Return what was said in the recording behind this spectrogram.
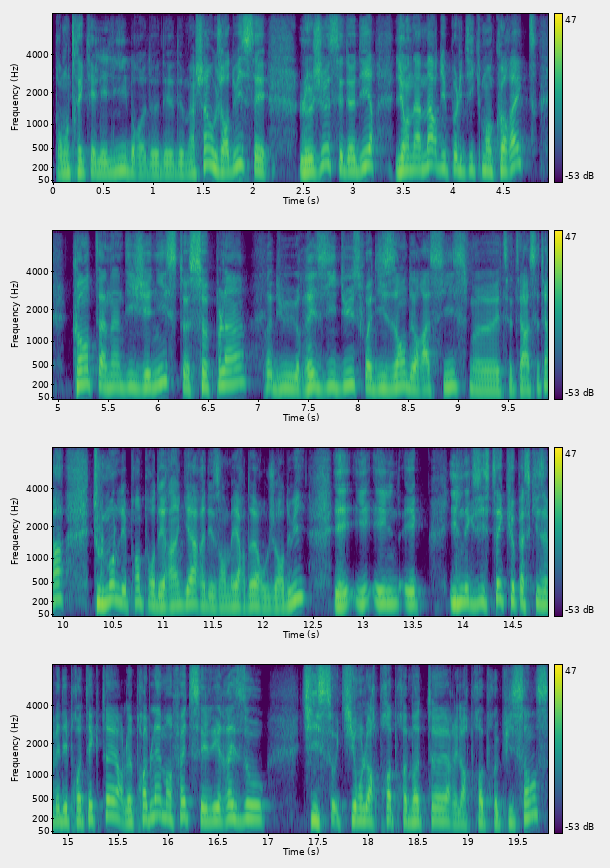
pour montrer qu'elle est libre de, de, de machin aujourd'hui c'est le jeu c'est de dire il y en a marre du politiquement correct quand un indigéniste se plaint du résidu soi-disant de racisme euh, etc etc tout le monde les prend pour des ringards et des emmerdeurs aujourd'hui et, et, et ils n'existaient que parce qu'ils avaient des protecteurs. Le problème en fait c'est les réseaux qui, so- qui ont leur propre moteur et leur propre puissance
